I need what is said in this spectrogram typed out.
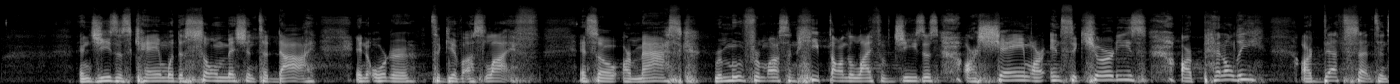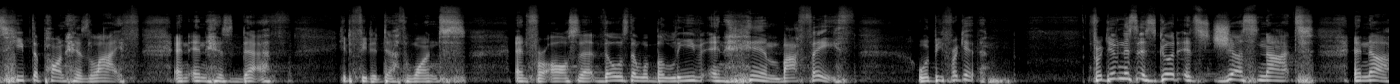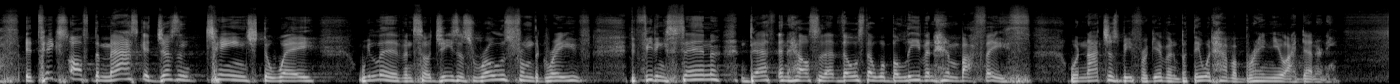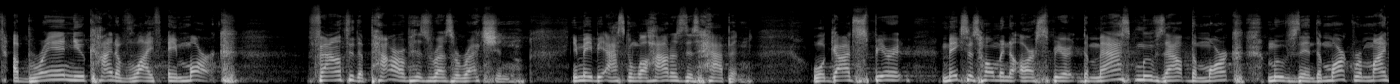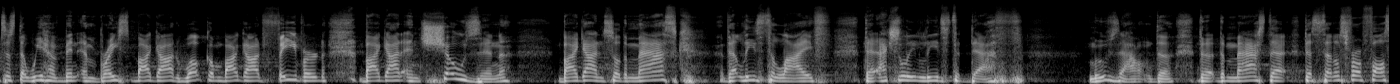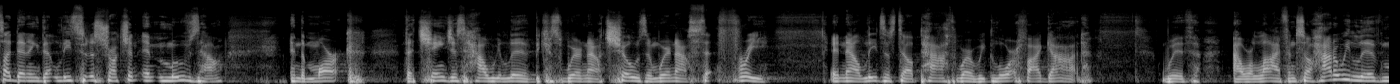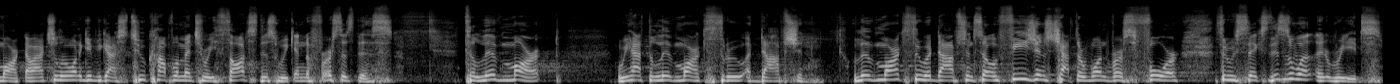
And Jesus came with the sole mission to die in order to give us life. And so, our mask removed from us and heaped on the life of Jesus, our shame, our insecurities, our penalty, our death sentence heaped upon his life. And in his death, he defeated death once and for all, so that those that would believe in him by faith would be forgiven. Forgiveness is good, it's just not enough. It takes off the mask, it doesn't change the way we live. And so Jesus rose from the grave, defeating sin, death, and hell, so that those that would believe in him by faith would not just be forgiven, but they would have a brand new identity, a brand new kind of life, a mark found through the power of his resurrection. You may be asking, well, how does this happen? Well, God's Spirit makes his home into our spirit. The mask moves out, the mark moves in. The mark reminds us that we have been embraced by God, welcomed by God, favored by God, and chosen by God. And so the mask that leads to life, that actually leads to death, moves out. The, the, the mask that, that settles for a false identity that leads to destruction, it moves out. And the mark that changes how we live because we're now chosen, we're now set free. It now leads us to a path where we glorify God with our life. And so, how do we live marked? I actually want to give you guys two complimentary thoughts this week. And the first is this to live marked we have to live marked through adoption. Live marked through adoption. So, Ephesians chapter 1, verse 4 through 6, this is what it reads.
